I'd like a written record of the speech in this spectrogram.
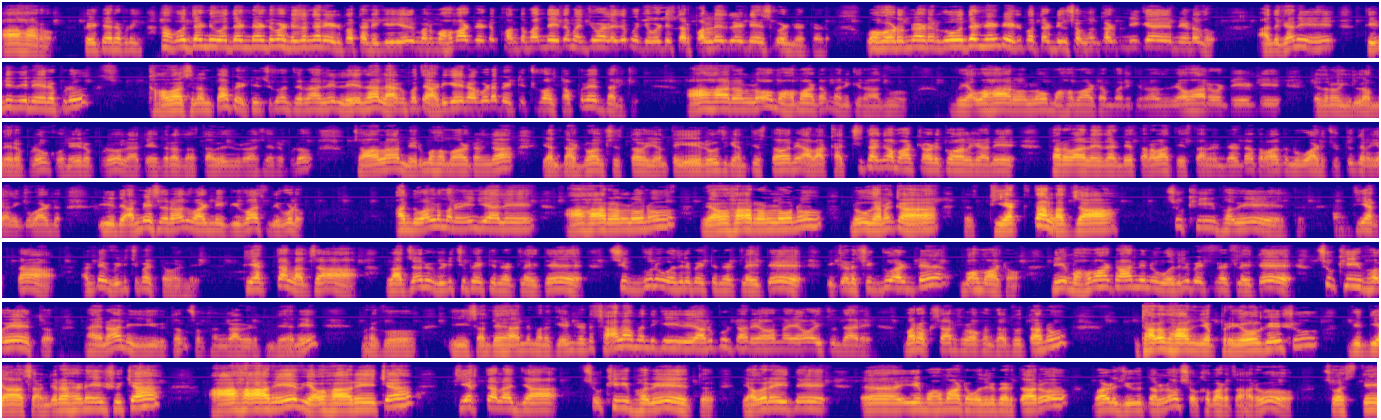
ఆహారం. పెట్టేటప్పుడు వద్దండి వద్దండి అంటే వాడు నిజంగానే వెళ్ళిపోతాడు. ఇక ఏది మన మొహమాట అంటే కొంతమంది అయితే మంచి వాళ్ళు అయితే కొంచెం వడ్డిస్తారు. పర్లేదు లేండి వేసుకోండి అంటాడు. ఒకడు ఉన్నాడు అనుకో వద్దండి అంటే వెళ్ళిపోతాడు. నీకు సొంగం కడుపు నీకే నిడదు. అందుకని తిండి తినేటప్పుడు కావాల్సినంత పెట్టించుకొని తినాలి. లేదా లేకపోతే అడిగైనా కూడా పెట్టించుకోవాలి. తప్పులేదు దానికి. ఆహారంలో మొహమాటం మనకి రాదు. వ్యవహారంలో మొహమాటం పనికిరాదు. వ్యవహారం అంటే ఏంటి? ఏదైనా ఇల్లు అమ్మేటప్పుడు కొనేటప్పుడు లేకపోతే ఏదైనా దస్తావేజులు రాసేటప్పుడు చాలా నిర్మహమాటంగా ఎంత అడ్వాన్స్ ఇస్తావు ఎంత ఏ రోజుకి ఎంత ఇస్తావు అని అలా ఖచ్చితంగా మాట్లాడుకోవాలి కానీ పర్వాలేదండి. తర్వాత ఇస్తానండి అంటే తర్వాత నువ్వు వాడి చుట్టూ తిరగాలి. ఇంక వాడు ఇది అమ్మేసిన తర్వాత వాడు నీకు ఇవ్వాల్సింది ఇవ్వడు. అందువల్ల మనం ఏం చేయాలి? ఆహారంలోనూ వ్యవహారంలోనూ నువ్వు గనక త్యక్త లజ్జా సుఖీ భవేత్ త్యక్త అంటే విడిచిపెట్టవండి త్యక్త లజ లజ్జను విడిచిపెట్టినట్లయితే సిగ్గును వదిలిపెట్టినట్లయితే ఇక్కడ సిగ్గు అంటే మొహమాటం. నీ మొహమాటాన్ని నువ్వు వదిలిపెట్టినట్లయితే సుఖీ భవేత్. నాయనా నీ జీవితం సుఖంగా పెడుతుంది అని మనకు ఈ సందేహాన్ని మనకు ఏంటంటే చాలామందికి అనుకుంటారు ఏమన్నా ఏమవుతుందా అని. మరొకసారి శ్లోకం చదువుతాను. ధనధాన్య ప్రయోగేషు విద్యా సంగ్రహణేషు చ ఆహారే వ్యవహారే చ త్యక్తలజ్జ సుఖీ భవేత్. ఎవరైతే ఈ మొహమాటం వదిలిపెడతారో వాళ్ళు జీవితంలో సుఖపడతారు. స్వస్తి.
